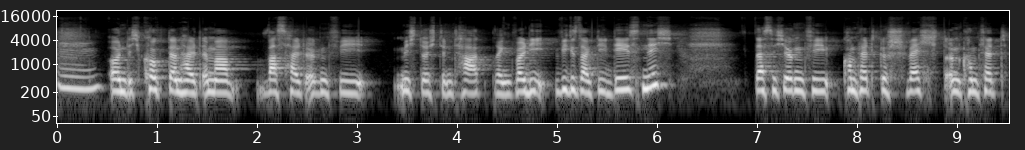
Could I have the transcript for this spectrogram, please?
Mhm. Und ich gucke dann halt immer, was halt irgendwie mich durch den Tag bringt, weil die, wie gesagt, die Idee ist nicht, dass ich irgendwie komplett geschwächt und komplett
